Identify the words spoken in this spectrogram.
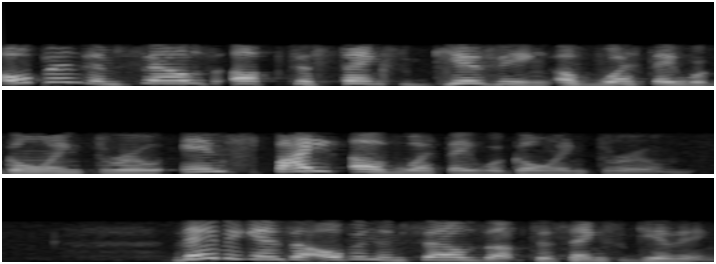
open themselves up to thanksgiving of what they were going through, in spite of what they were going through. They began to open themselves up to thanksgiving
